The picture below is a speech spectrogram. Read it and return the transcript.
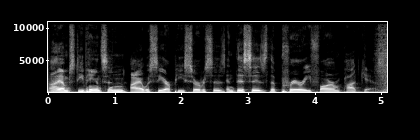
Hi, I'm Steve Hanson, Iowa CRP Services, and this is the Prairie Farm Podcast.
